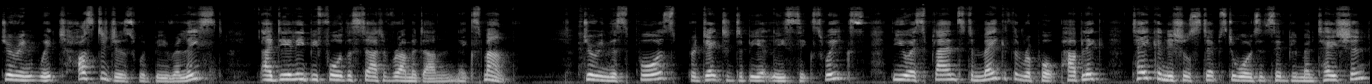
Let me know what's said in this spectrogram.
during which hostages would be released, ideally before the start of Ramadan next month. During this pause, projected to be at least six weeks, the US plans to make the report public, take initial steps towards its implementation,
